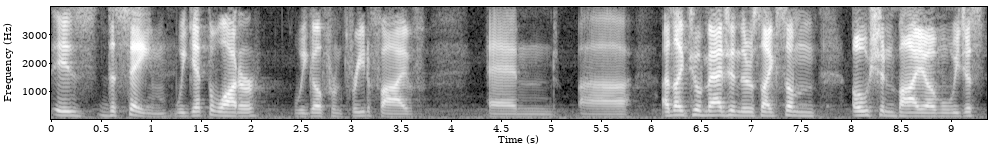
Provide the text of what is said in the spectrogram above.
is the same. We get the water. We go from three to five, and uh, I'd like to imagine there's like some ocean biome where we just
